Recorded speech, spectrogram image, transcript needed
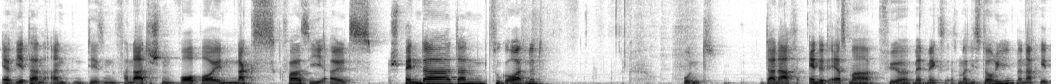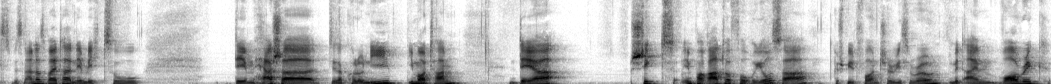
er wird dann an diesen fanatischen Warboy Nax quasi als Spender dann zugeordnet. Und danach endet erstmal für Mad Max erstmal die Story. Danach geht es ein bisschen anders weiter, nämlich zu dem Herrscher dieser Kolonie, Imotan, der schickt Imperator Furiosa, gespielt von Charisse Theron, mit einem Warwick,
